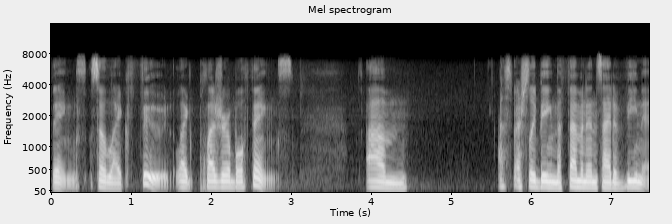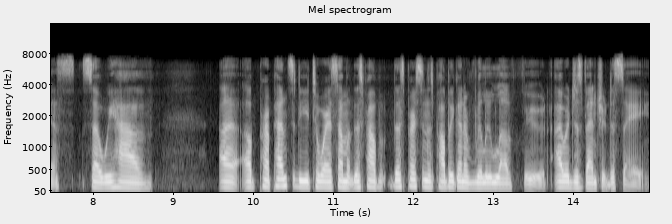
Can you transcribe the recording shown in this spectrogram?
things. So like food, like pleasurable things. Um especially being the feminine side of Venus. So we have a, a propensity to where someone this prob- this person is probably going to really love food. I would just venture to say.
